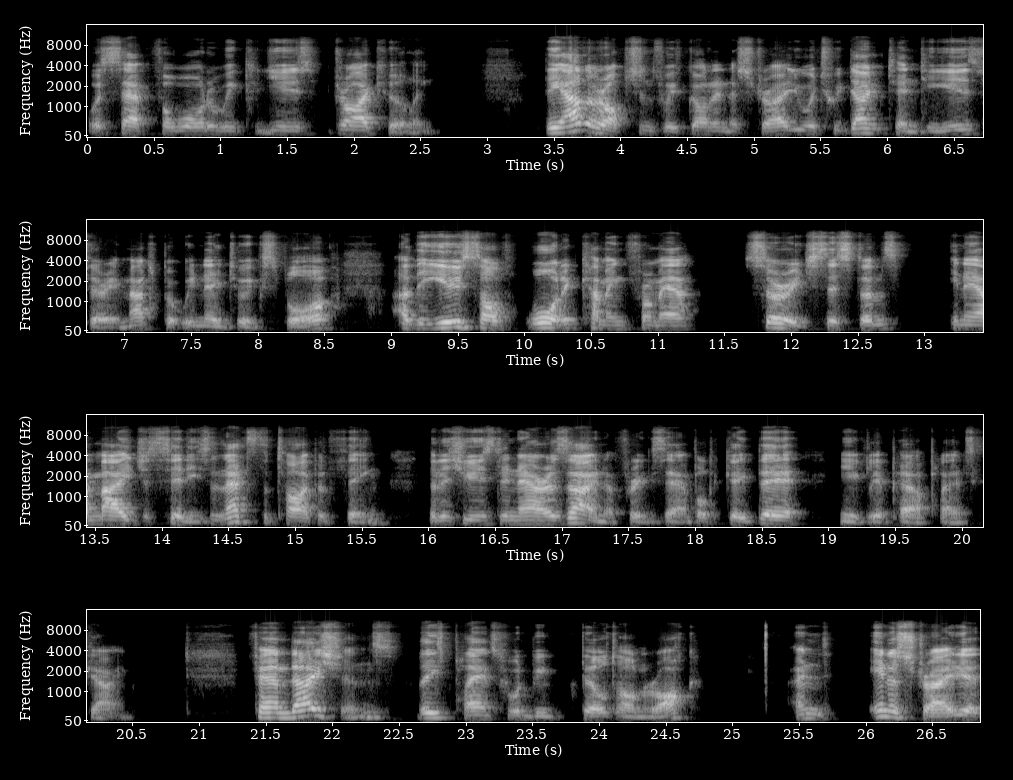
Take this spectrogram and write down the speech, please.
were sapped for water, we could use dry cooling. The other options we've got in Australia, which we don't tend to use very much, but we need to explore, are the use of water coming from our sewerage systems in our major cities. And that's the type of thing that is used in Arizona, for example, to keep their nuclear power plants going. Foundations, these plants would be built on rock. And in Australia,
